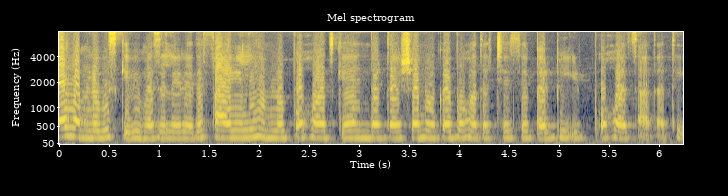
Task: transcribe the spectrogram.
और हम लोग उसके भी मज़े ले रहे थे। फाइनली हम लोग पहुँच गए अंदर दर्शन हो गए बहुत अच्छे से, पर भीड़ बहुत ज़्यादा थी।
